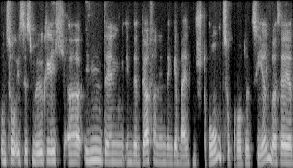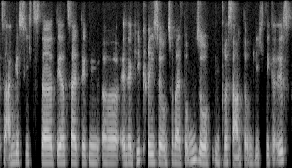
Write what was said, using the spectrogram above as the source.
und so ist es möglich, äh, in, den, in den Dörfern, in den Gemeinden Strom zu produzieren, was ja jetzt angesichts der derzeitigen äh, Energiekrise und so weiter umso interessanter und wichtiger ist.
